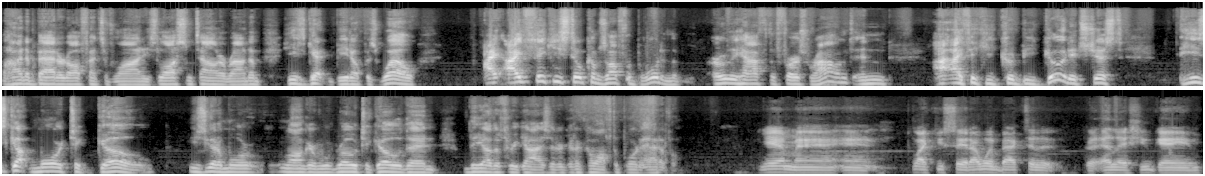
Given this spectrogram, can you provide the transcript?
behind a battered offensive line. He's lost some talent around him. He's getting beat up as well. I, I think he still comes off the board in the early half of the first round, and I, I think he could be good. It's just he's got more to go. He's got a more longer road to go than the other three guys that are going to come off the board ahead of him. Yeah, man, and like you said, I went back to the, the LSU game,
